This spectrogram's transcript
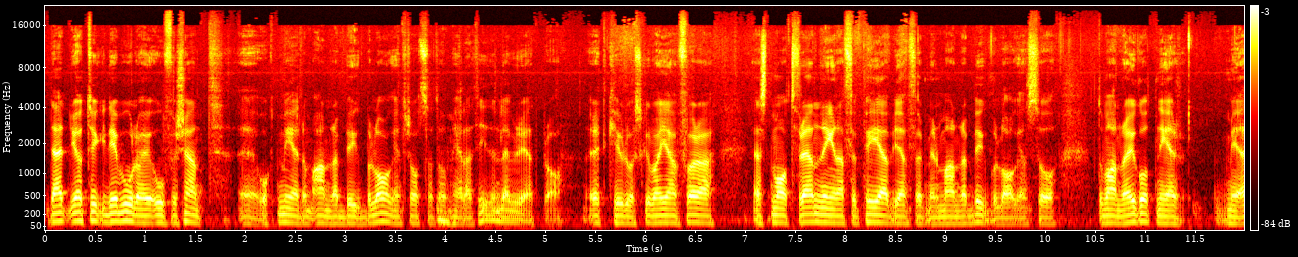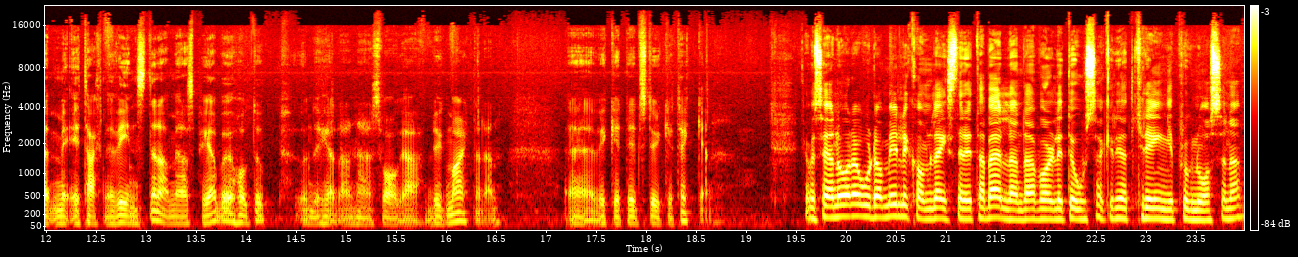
där, jag tycker det bolaget är oförtjänt eh, åkt med de andra byggbolagen trots att de hela tiden levererat bra. Rätt kul. Och skulle man jämföra estimatförändringarna för Peab jämfört med de andra byggbolagen så de andra har ju gått ner med, med, i takt med vinsterna medan Peab har ju hållit upp under hela den här svaga byggmarknaden. Eh, vilket är ett styrketecken. Kan vi säga några ord om Millicom längst ner i tabellen? Där var det lite osäkerhet kring prognoserna.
